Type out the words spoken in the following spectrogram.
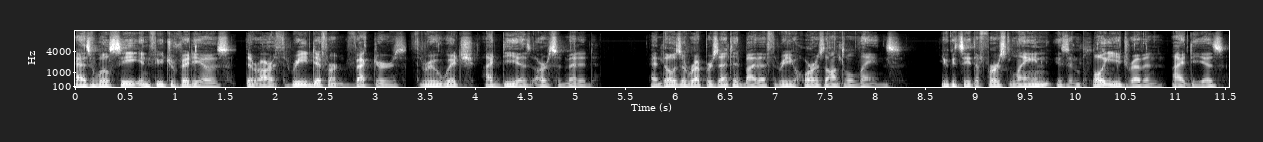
As we'll see in future videos, there are three different vectors through which ideas are submitted, and those are represented by the three horizontal lanes. You can see the first lane is employee-driven ideas,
